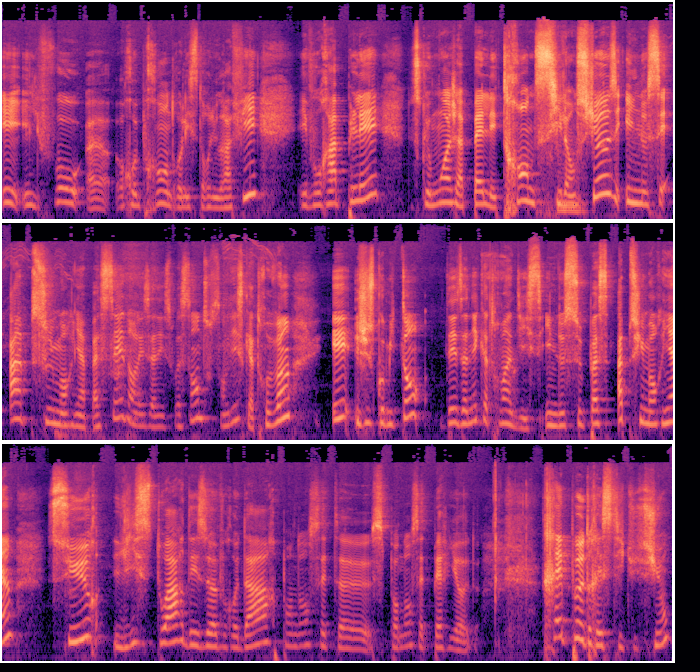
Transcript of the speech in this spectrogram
et il faut euh, reprendre l'historiographie et vous rappeler ce que moi j'appelle les 30 silencieuses. Il ne s'est absolument rien passé dans les années 60, 70, 80 et jusqu'au mi-temps des années 90. Il ne se passe absolument rien sur l'histoire des œuvres d'art pendant cette, euh, pendant cette période. Très peu de restitutions,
